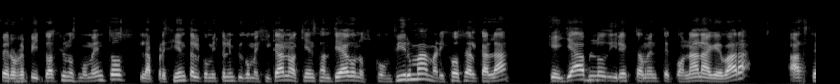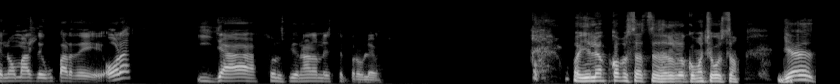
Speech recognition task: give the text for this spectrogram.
pero repito, hace unos momentos la presidenta del Comité Olímpico Mexicano aquí en Santiago nos confirma, Marijose Alcalá, que ya habló directamente con Ana Guevara hace no más de un par de horas y ya solucionaron este problema. Oye, León, ¿cómo estás? Te saludo con mucho gusto. Ya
